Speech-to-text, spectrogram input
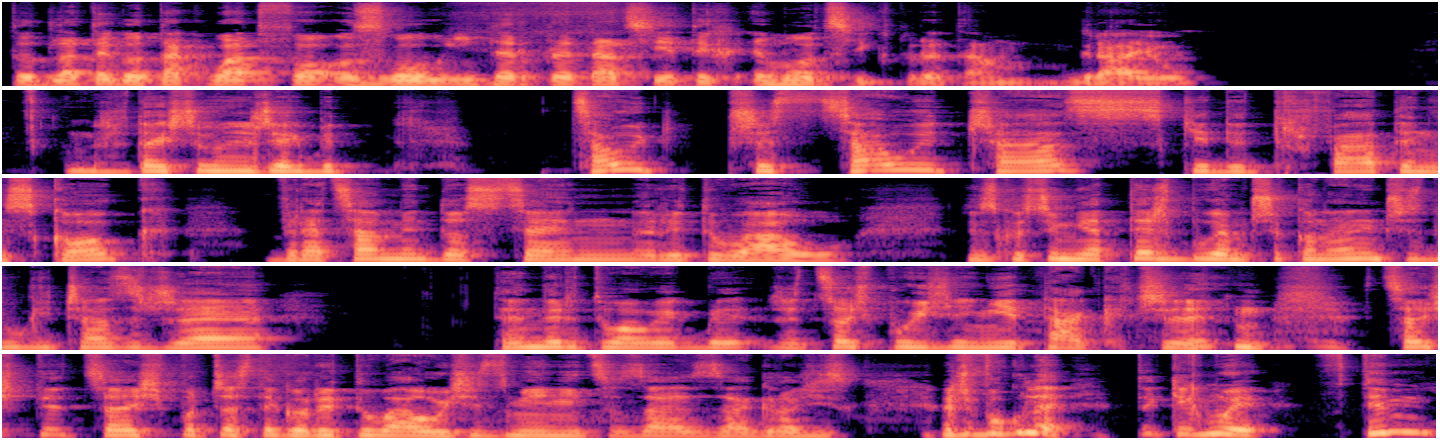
to dlatego tak łatwo o złą interpretację tych emocji, które tam grają. Tutaj szczególnie, że jakby cały, przez cały czas, kiedy trwa ten skok, wracamy do scen rytuału. W związku z czym ja też byłem przekonany przez długi czas, że ten rytuał jakby, że coś pójdzie nie tak, czy coś, coś podczas tego rytuału się zmieni, co za, zagrozi. Znaczy w ogóle, tak jak mówię, w tym,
